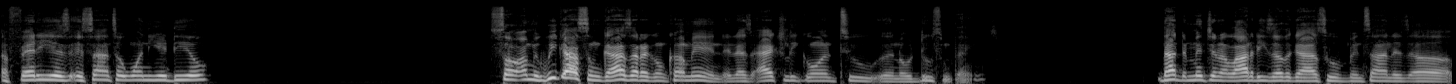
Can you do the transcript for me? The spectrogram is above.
Ifeadi is, is signed to a one-year deal. So I mean, we got some guys that are gonna come in and that's actually going to you know do some things. Not to mention a lot of these other guys who've been signed as uh,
